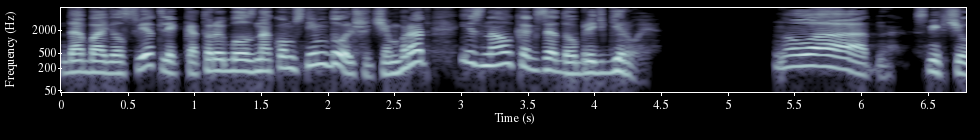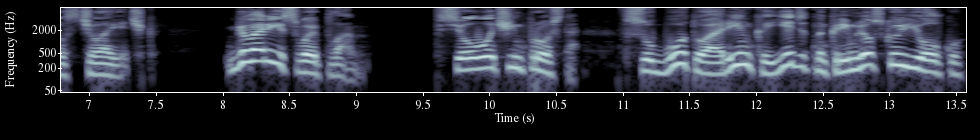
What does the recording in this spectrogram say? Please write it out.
добавил Светлик, который был знаком с ним дольше, чем брат, и знал, как задобрить героя. «Ну ладно», — смягчился человечек. «Говори свой план». «Все очень просто. В субботу Аринка едет на кремлевскую елку.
